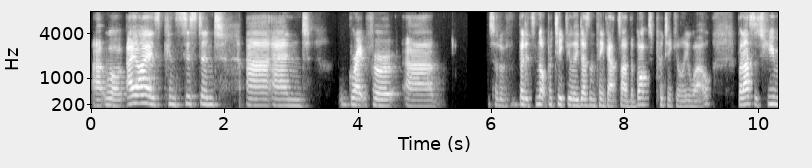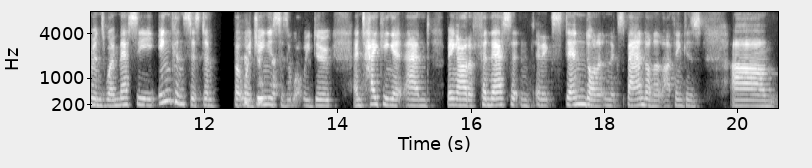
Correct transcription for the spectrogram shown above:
Uh, well, AI is consistent uh, and great for uh, sort of but it's not particularly doesn't think outside the box particularly well but us as humans we're messy inconsistent but we're geniuses at what we do and taking it and being able to finesse it and, and extend on it and expand on it i think is um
